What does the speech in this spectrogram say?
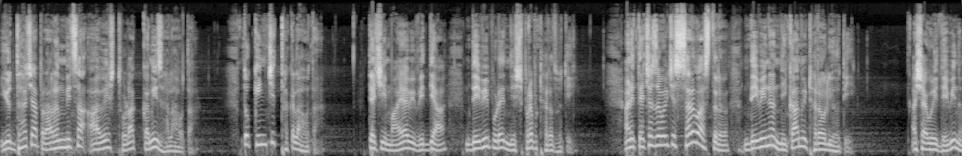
युद्धाच्या प्रारंभीचा आवेश थोडा कमी झाला होता. तो किंचित थकला होता. त्याची मायावी विद्या देवीपुढे निष्प्रभ ठरत होती. आणि त्याच्याजवळची सर्व अस्त्र देवीनं निकामी ठरवली होती. अशा वेळी देवीनं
